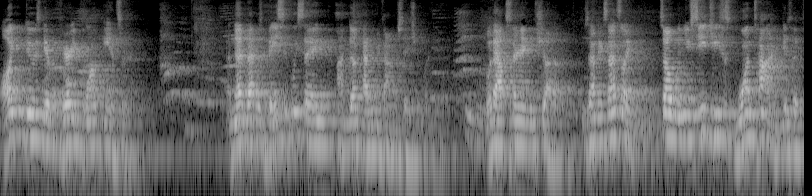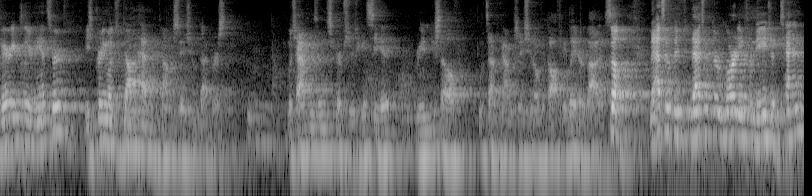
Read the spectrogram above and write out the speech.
all you do is give a very blunt answer. And then that was basically saying, I'm done having a conversation with you. Without saying, shut up. Does that make sense? Like, so when you see Jesus one time gives a very clear answer, he's pretty much done having a conversation with that person. Which happens in the scriptures. You can see it, read it yourself. Let's have a conversation over coffee later about it. So that's what, the, that's what they're learning from the age of 10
